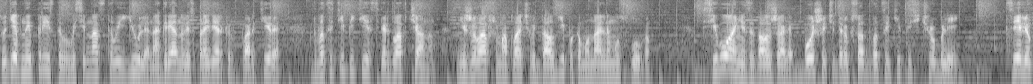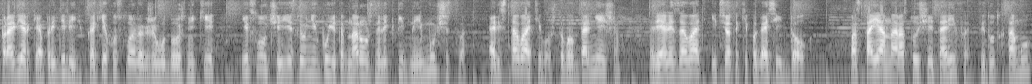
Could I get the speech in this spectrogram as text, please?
Судебные приставы 18 июля нагрянули с проверкой в квартиры 25 свердловчанам, не желавшим оплачивать долги по коммунальным услугам. Всего они задолжали больше 420 тысяч рублей. Целью проверки определить, в каких условиях живут должники и в случае, если у них будет обнаружено ликвидное имущество, арестовать его, чтобы в дальнейшем реализовать и все-таки погасить долг. Постоянно растущие тарифы ведут к тому,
